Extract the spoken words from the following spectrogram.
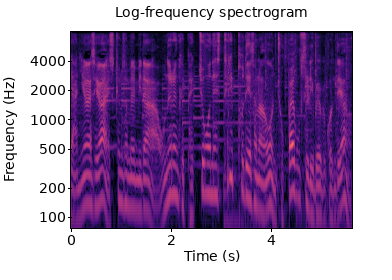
예, 안녕하세요. 아이스크림 선배입니다. 오늘은 그 백종원의 스트리트푸드에서 나온 족발국수를 리뷰해볼 건데요.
